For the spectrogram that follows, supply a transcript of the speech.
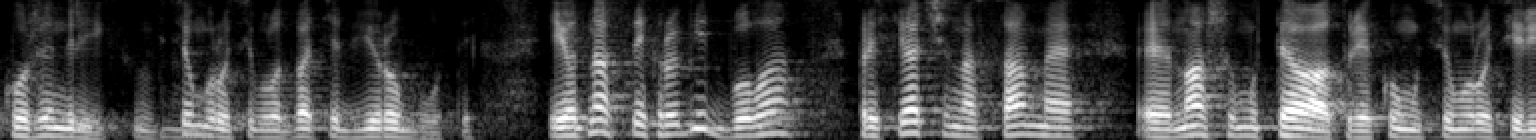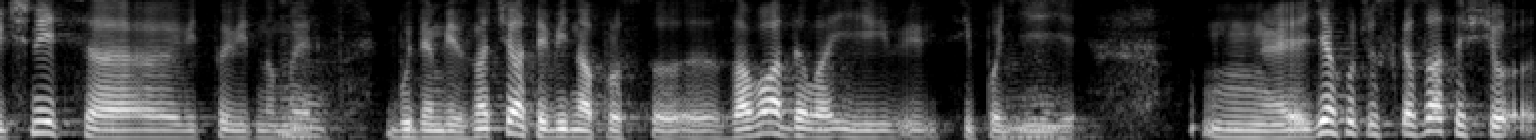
кожен рік. В цьому році було 22 роботи. І одна з цих робіт була присвячена саме е, нашому театру, якому в цьому році річниця. е, Відповідно, ми будемо відзначати. Війна просто е, завадила і ці події. Я хочу сказати, що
